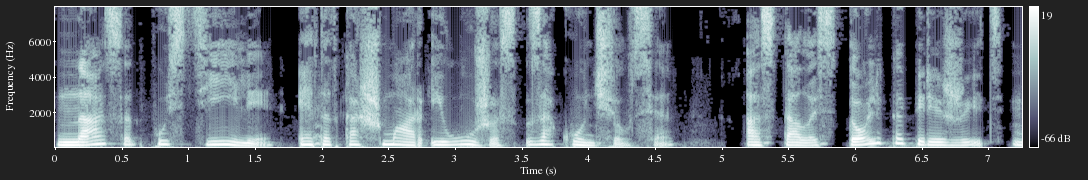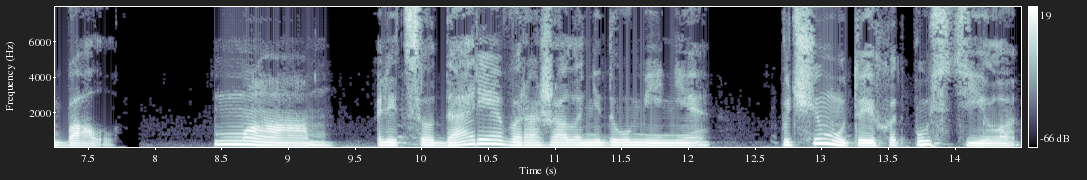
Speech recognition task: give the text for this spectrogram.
«Нас отпустили! Этот кошмар и ужас закончился! Осталось только пережить бал!» «Мам!» — лицо Дария выражало недоумение. «Почему ты их отпустила?»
